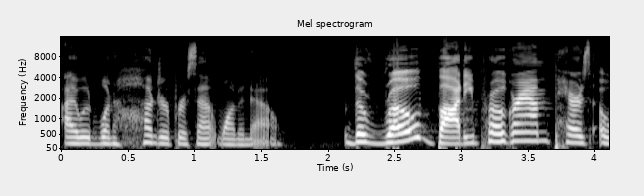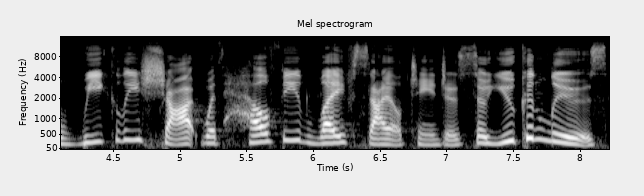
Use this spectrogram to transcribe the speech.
I would 100% want to know. The Ro Body Program pairs a weekly shot with healthy lifestyle changes so you can lose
